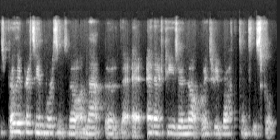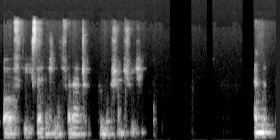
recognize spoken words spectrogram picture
It's probably pretty important to note on that, though, that NFTs are not going to be brought into the scope of the extension of financial promotions regime. And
